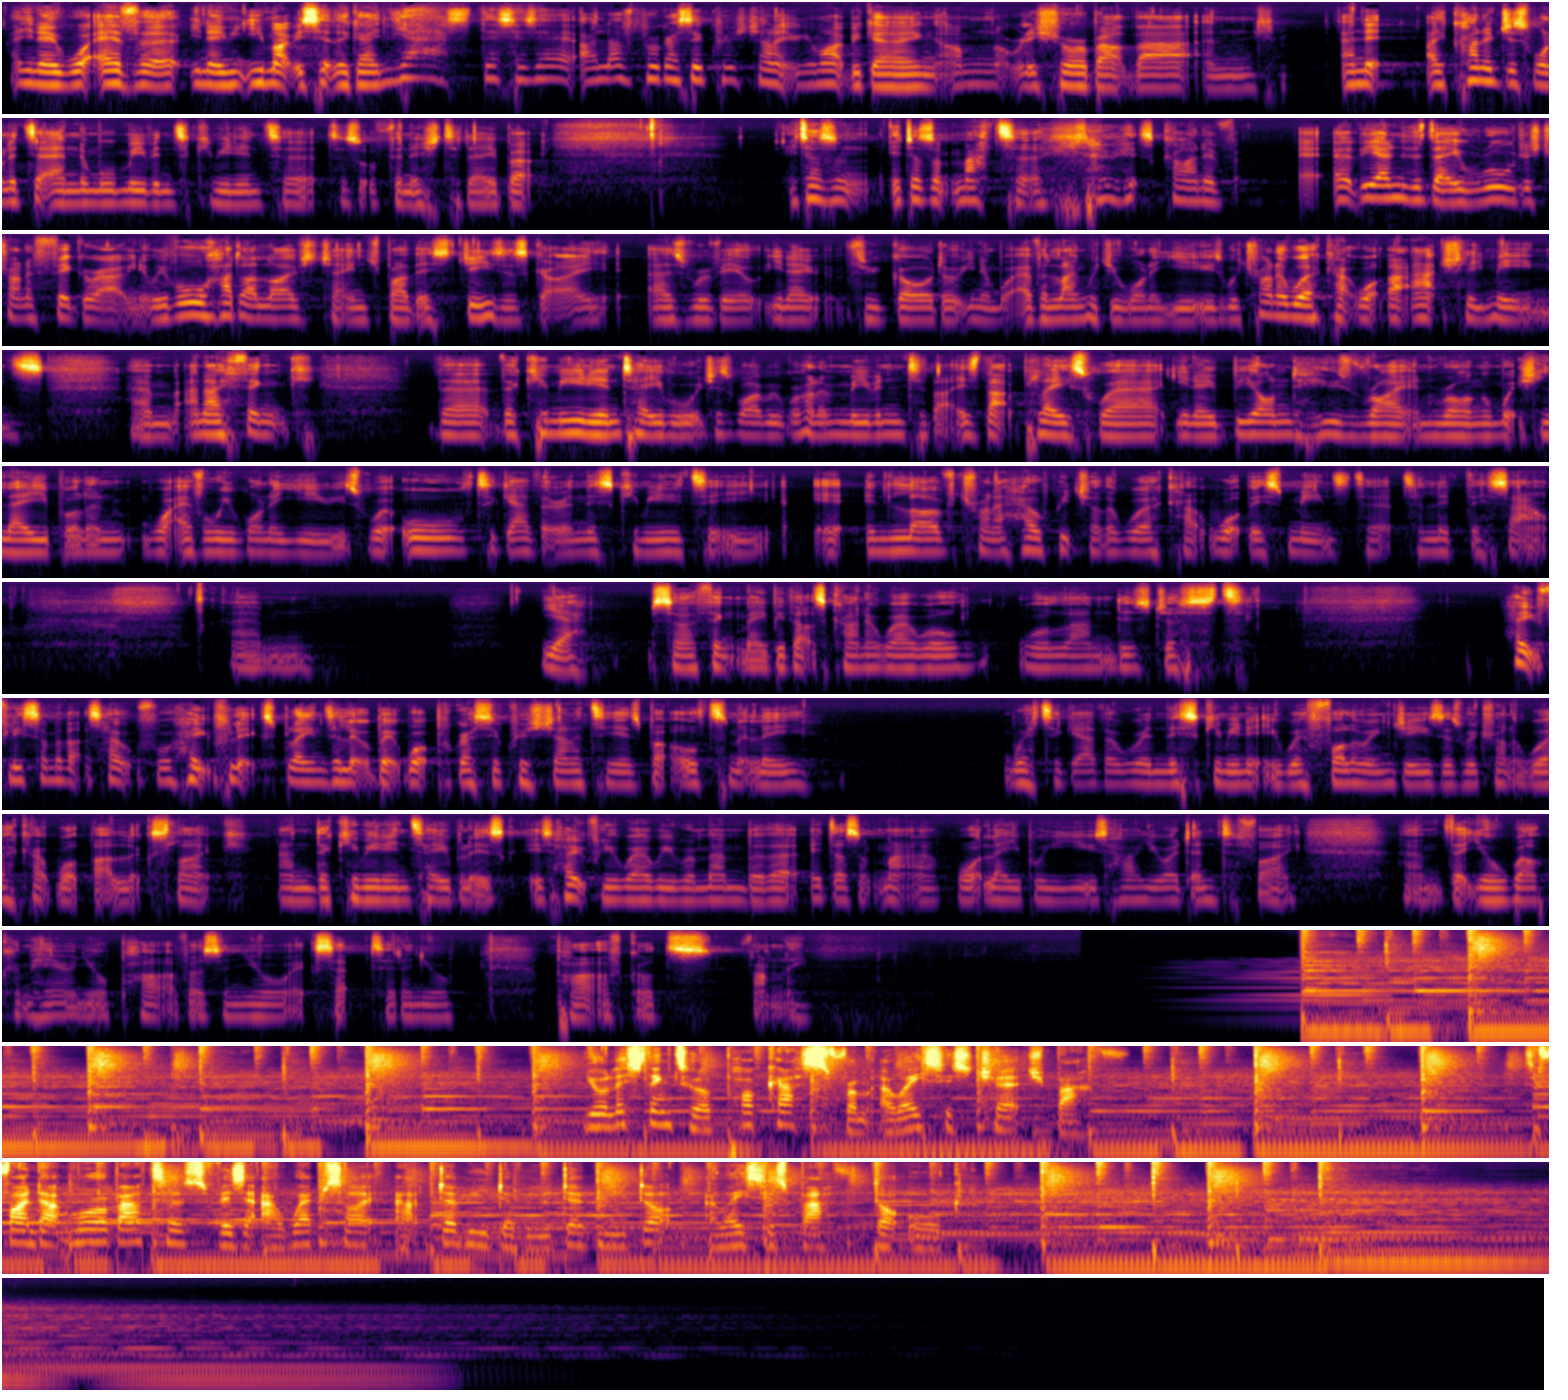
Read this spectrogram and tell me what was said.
And, you know, whatever, you know, you might be sitting there going, yes, this is it. I love progressive Christianity. You might be going, I'm not really sure about that. And, and it, I kind of just wanted to end and we'll move into communion to, to sort of finish today. But it doesn't, it doesn't matter. You know, it's kind of at the end of the day, we're all just trying to figure out, you know, we've all had our lives changed by this Jesus guy as revealed, you know, through God or, you know, whatever language you want to use. We're trying to work out what that actually means. Um, and I think the, the communion table, which is why we want to move into that, is that place where, you know, beyond who's right and wrong and which label and whatever we want to use, we're all together in this community in love, trying to help each other work out what this means to, to live this out. Um, yeah, so I think maybe that's kind of where we'll we'll land is just hopefully some of that's helpful. Hopefully explains a little bit what progressive Christianity is, but ultimately we're together, we're in this community, we're following Jesus, we're trying to work out what that looks like. And the communion table is, is hopefully where we remember that it doesn't matter what label you use, how you identify, um, that you're welcome here and you're part of us and you're accepted and you're part of God's family. You're listening to a podcast from Oasis Church Bath. To find out more about us, visit our website at www.oasisbath.org.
